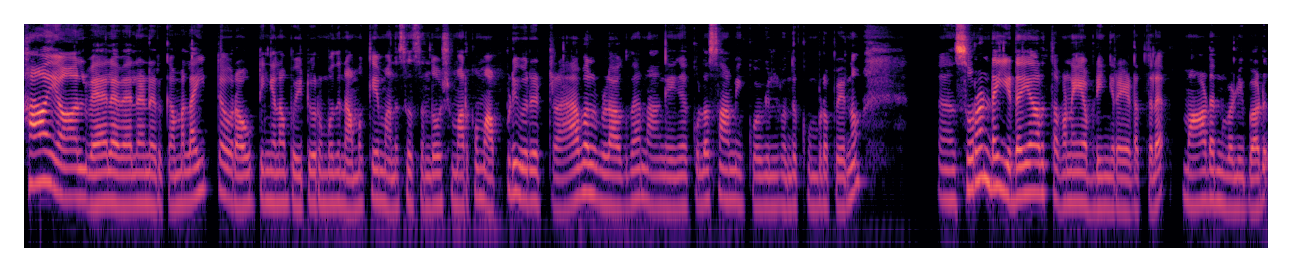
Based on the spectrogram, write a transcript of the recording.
ஹாய் ஆல் வேலை வேலைன்னு இருக்காமல் லைட்டாக ஒரு அவுட்டிங்கெல்லாம் போயிட்டு வரும்போது நமக்கே மனசு சந்தோஷமாக இருக்கும். அப்படி ஒரு ட்ராவல் விலாக் தான் நாங்கள் எங்கள் குலசாமி கோவில் வந்து கும்பிட போயிருந்தோம். சுரண்டை இடையார் தவணை அப்படிங்கிற இடத்துல மாடன் வழிபாடு.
